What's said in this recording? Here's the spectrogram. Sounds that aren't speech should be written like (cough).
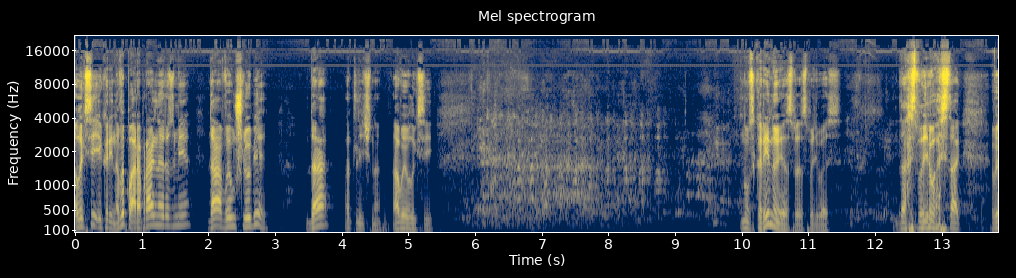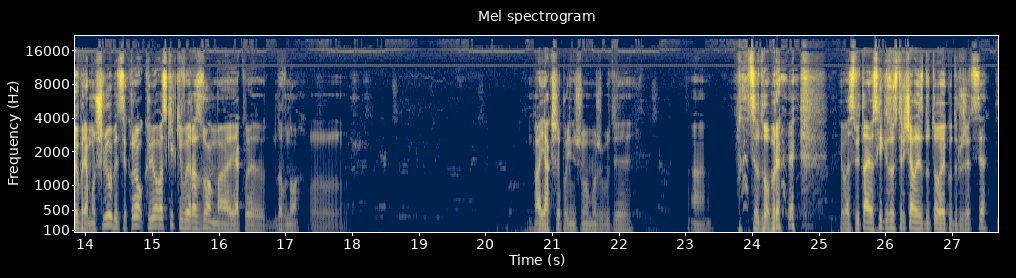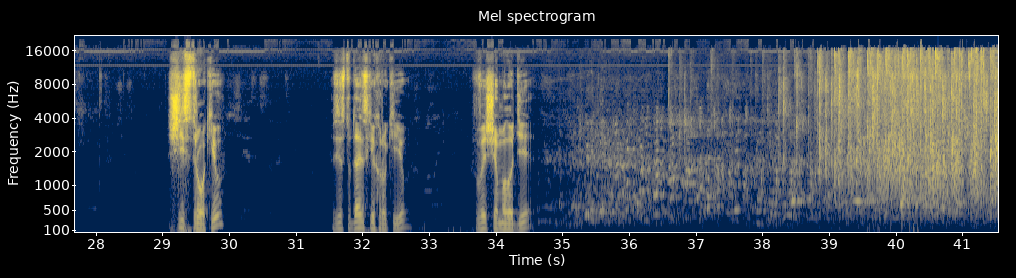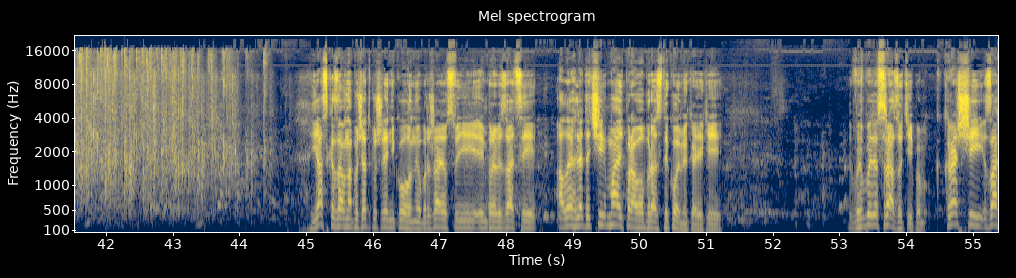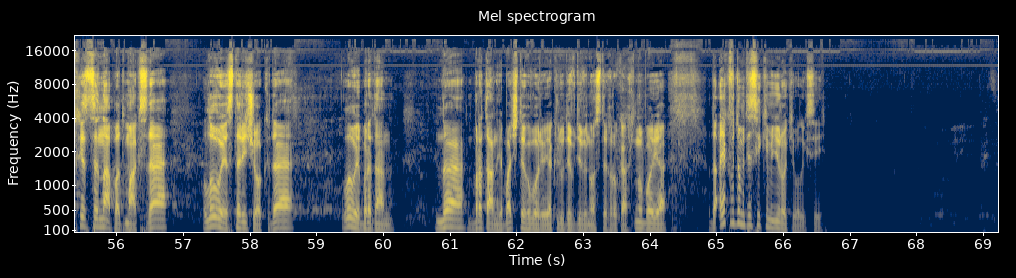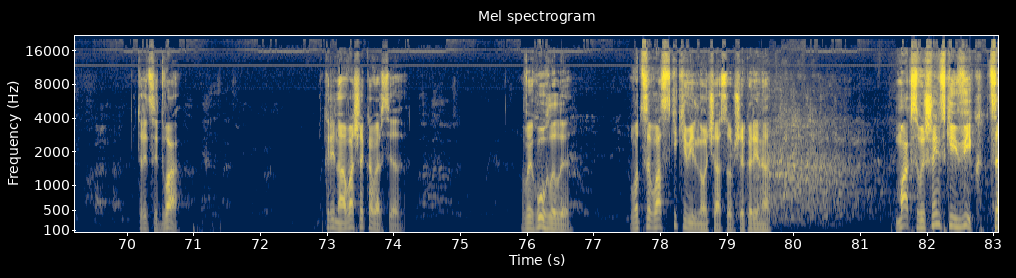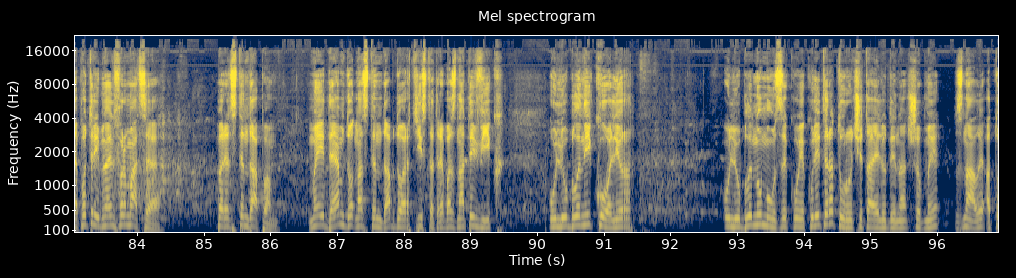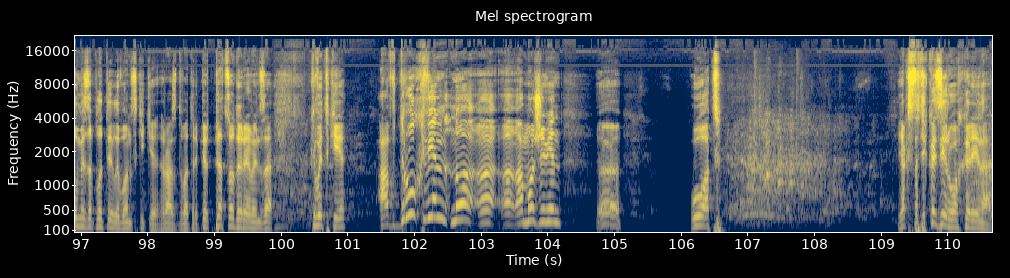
Олексій і Каріна, ви пара, правильно я розумію? Да, ви у шлюбі? Да? Отлично. А ви, Олексій? Ну, з Каріною, я сподіваюся. Да, (laughs) сподіваюсь, так. Ви прямо у шлюбі, це кльово. Скільки ви разом, як ви давно? Е, А як ще по-іншому може бути? А, (laughs) це добре. (laughs) Я вас вітаю. Скільки зустрічались до того, як одружитися? Шість років. Зі студентських років. Ви ще молоді. Я сказав на початку, що я нікого не ображаю в своїй імпровізації, але глядачі мають право образити коміка, який. Ви б сразу, типу, кращий захист це напад, Макс, да? Лови, старічок, да? Лови, братан. Да, братан, я бачите, говорю, як люди в 90-х роках. Ну, бо я. Да. А як ви думаєте, скільки мені років, Олексій? 32. Каріна, а ваша яка версія? Ви гуглили? От це у вас скільки вільного часу взагалі, Каріна? Макс Вишинський вік. Це потрібна інформація перед стендапом. Ми йдемо до, на стендап до артиста. Треба знати вік, улюблений колір, улюблену музику, яку літературу читає людина, щоб ми знали. А то ми заплатили вон скільки? Раз, два, три, п'ят- 500 гривень за квитки. А вдруг він, ну, а, а, а може він. Е, от. Я, кстати, Козірог, Каріна.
